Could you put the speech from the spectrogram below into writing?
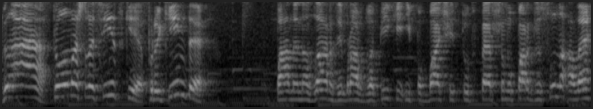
Да, Томаш Росіцький, прикиньте. Пане Назар зібрав два піки і побачить тут в першому пар Джесуна, але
